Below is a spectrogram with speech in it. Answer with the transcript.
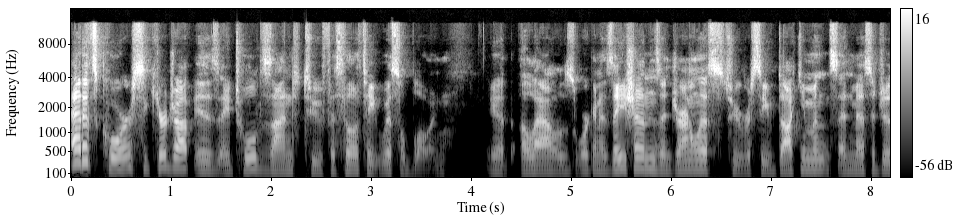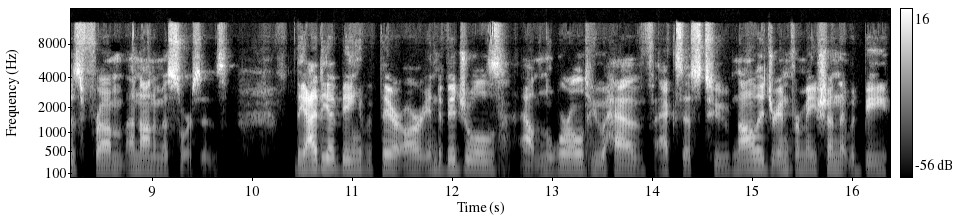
at its core, SecureDrop is a tool designed to facilitate whistleblowing. It allows organizations and journalists to receive documents and messages from anonymous sources. The idea being that there are individuals out in the world who have access to knowledge or information that would be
